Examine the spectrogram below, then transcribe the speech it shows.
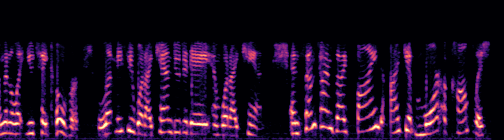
I'm going to let you take over. Let me see what I can do today and what I can't. And sometimes I find I get more accomplished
